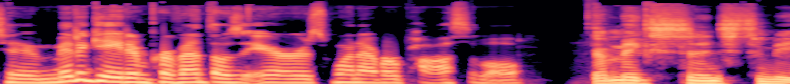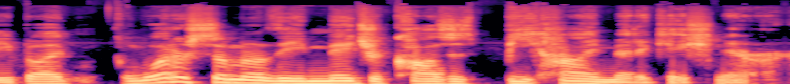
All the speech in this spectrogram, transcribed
to mitigate and prevent those errors whenever possible. That makes sense to me, but what are some of the major causes behind medication error?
